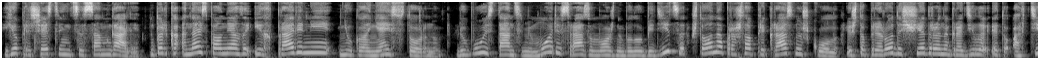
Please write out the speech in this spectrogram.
ее предшественницы Сангали, но только она исполняла их правильнее, не уклоняясь в сторону. Любую с танцами море сразу можно было убедиться, что она прошла прекрасную школу и что природа щедро наградила эту артистку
